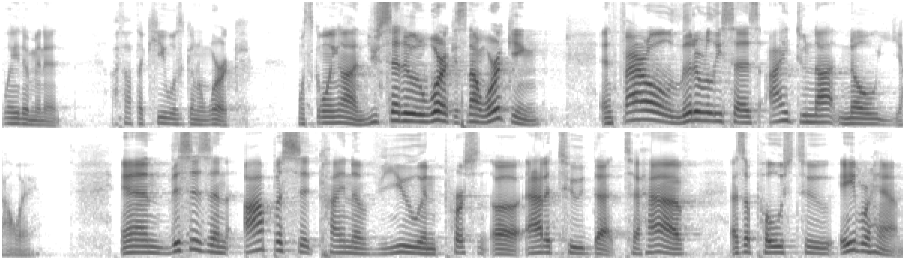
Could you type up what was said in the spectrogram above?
wait a minute, I thought the key was going to work. What's going on? You said it would work, it's not working. And Pharaoh literally says, I do not know Yahweh. And this is an opposite kind of view and person, uh, attitude that to have as opposed to Abraham.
